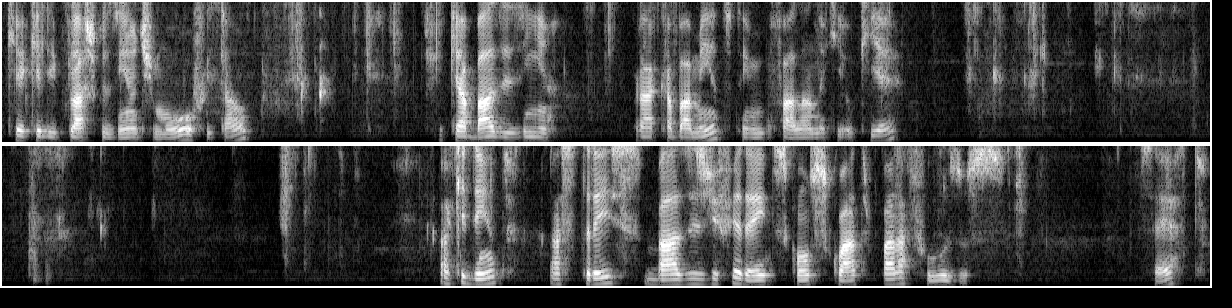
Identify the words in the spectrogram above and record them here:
Aqui é aquele plásticozinho antimorfo e tal. Aqui é a basezinha para acabamento, tem falando aqui o que é. Aqui dentro as três bases diferentes com os quatro parafusos, certo?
